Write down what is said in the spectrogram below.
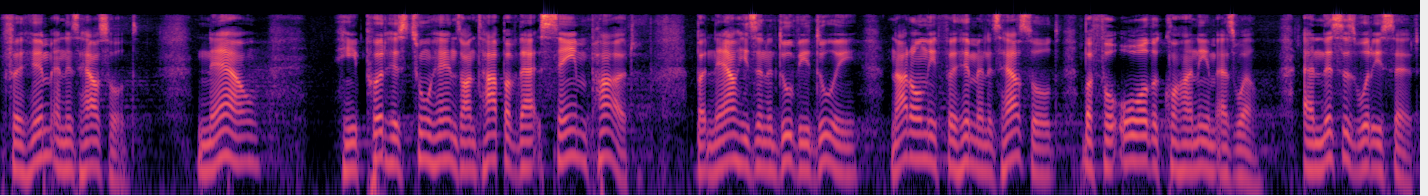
for him and his household. Now, he put his two hands on top of that same par. But now he's in a do vidui, not only for him and his household, but for all the Kohanim as well. And this is what he said.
